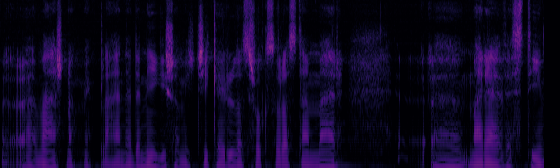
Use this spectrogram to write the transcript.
uh, másnak meg pláne, de mégis amit sikerül, az sokszor aztán már, uh, már elveszti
